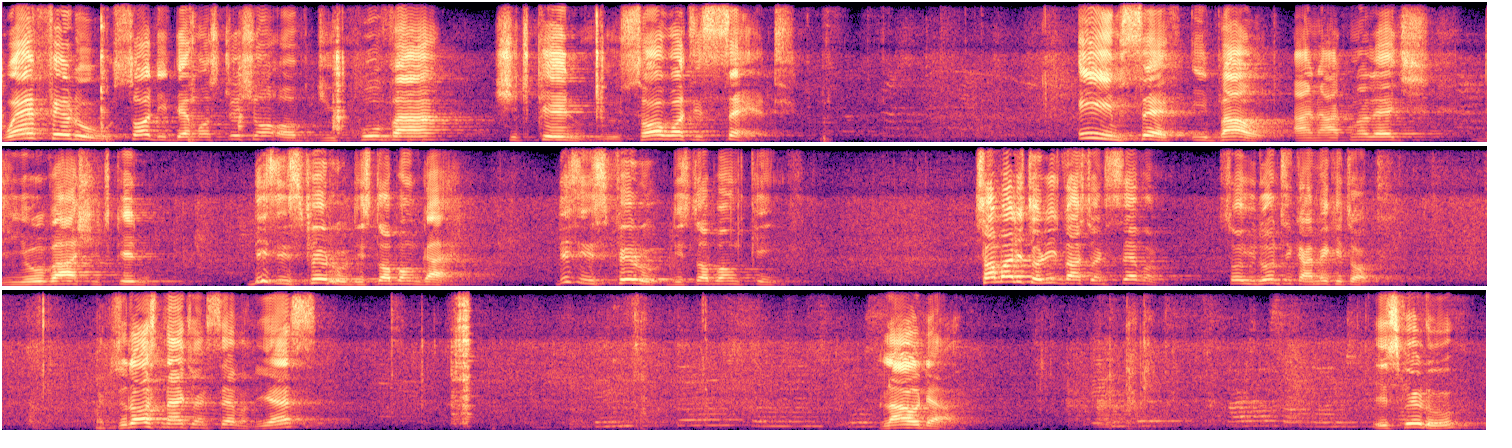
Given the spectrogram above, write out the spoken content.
When Pharaoh saw the demonstration of Jehovah Shidkenu, you saw what he said. He himself, he bowed and acknowledged Jehovah Shidkenu. This is Pharaoh, the stubborn guy. This is Pharaoh, the stubborn king. Somebody to read verse 27 so you don't think I make it up. Exodus 9 27. Yes? Louder. Is Pharaoh?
